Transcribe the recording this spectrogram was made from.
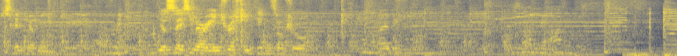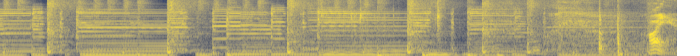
Just keep filming it. You'll see some very interesting things, I'm sure. Maybe. Hi,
